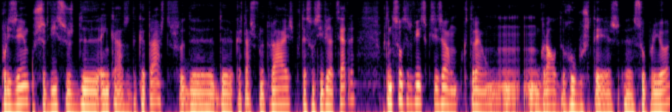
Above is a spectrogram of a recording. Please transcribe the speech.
por exemplo, os serviços de, em caso de catástrofe, de, de catástrofes naturais, proteção civil, etc. Portanto, são serviços que, sejam, que terão um, um grau de robustez uh, superior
